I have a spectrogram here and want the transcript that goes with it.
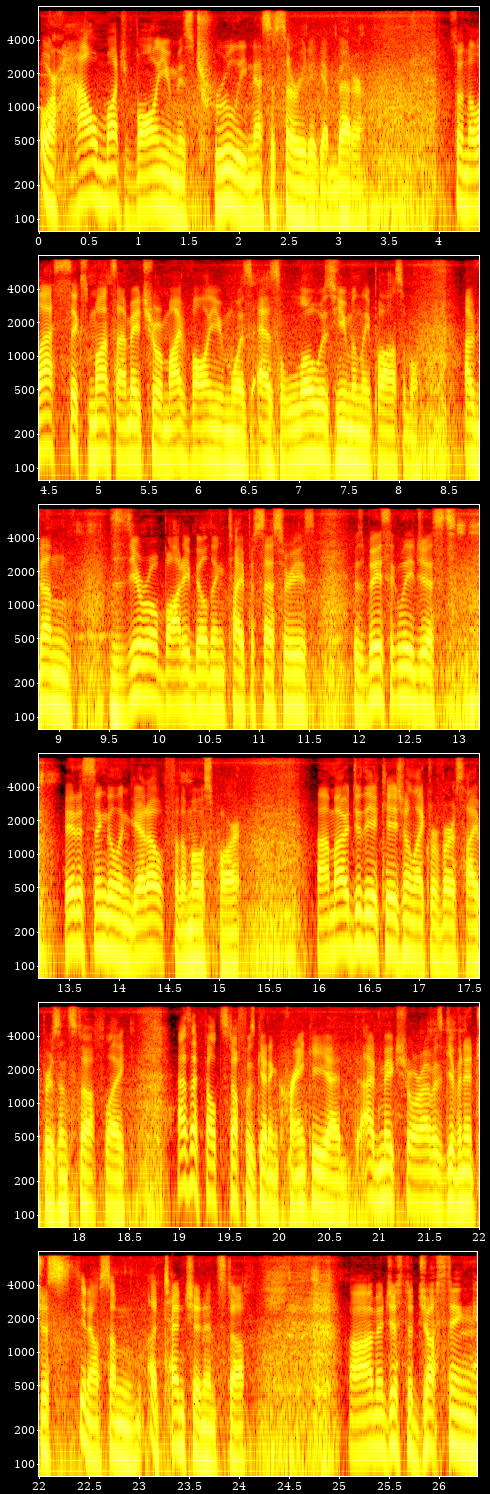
or how much volume is truly necessary to get better. So in the last six months, I made sure my volume was as low as humanly possible. I've done zero bodybuilding type accessories. It was basically just hit a single and get out for the most part. Um, I would do the occasional like reverse hypers and stuff. Like as I felt stuff was getting cranky, I'd, I'd make sure I was giving it just you know some attention and stuff, um, and just adjusting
